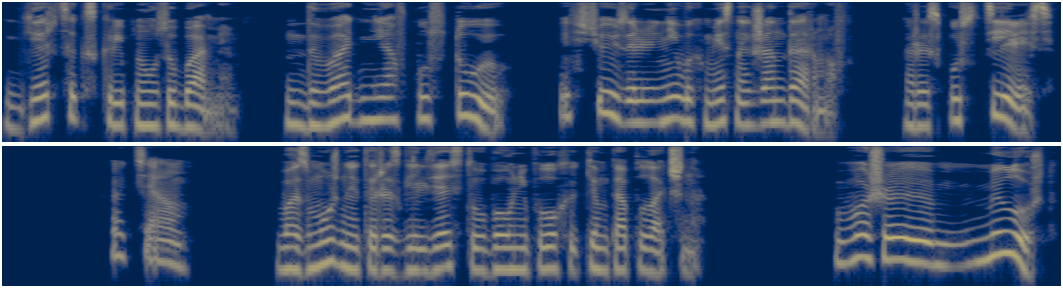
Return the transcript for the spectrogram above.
Герцог скрипнул зубами. Два дня впустую. И все из-за ленивых местных жандармов. Распустились. Хотя, возможно, это разгильдяйство было неплохо кем-то оплачено. «Ваше милорд»,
